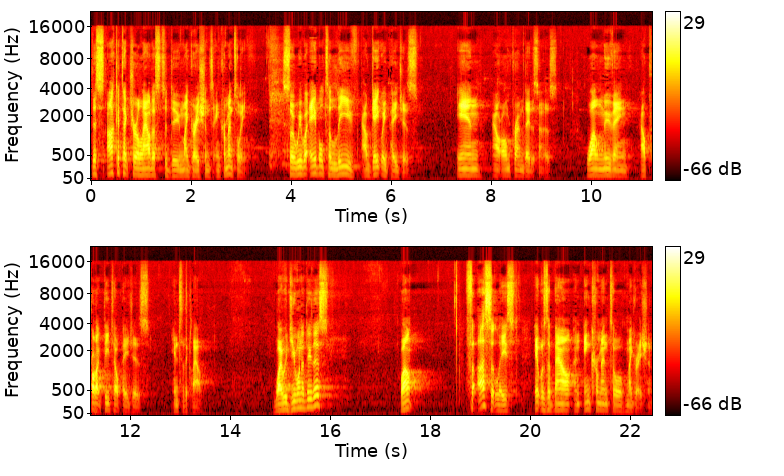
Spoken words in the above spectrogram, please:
this architecture allowed us to do migrations incrementally. So we were able to leave our gateway pages in our on-prem data centers while moving our product detail pages into the cloud. Why would you want to do this? Well, for us at least, it was about an incremental migration.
